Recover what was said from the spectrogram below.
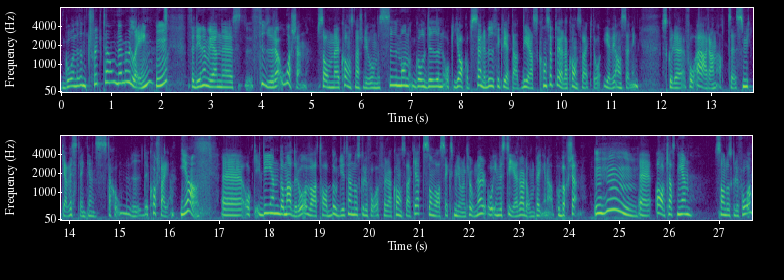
gå en liten trip down memory lane. Mm. För det är nämligen eh, fyra år sedan som eh, konstnärsduon Simon Goldin och Jakob Senneby fick veta att deras konceptuella konstverk då, Evig anställning, skulle få äran att eh, smycka Västlänkens station vid Korsvägen. Ja, Eh, och idén de hade då var att ta budgeten de skulle få för det här konstverket som var 6 miljoner kronor och investera de pengarna på börsen. mhm. Eh, avkastningen som de skulle få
